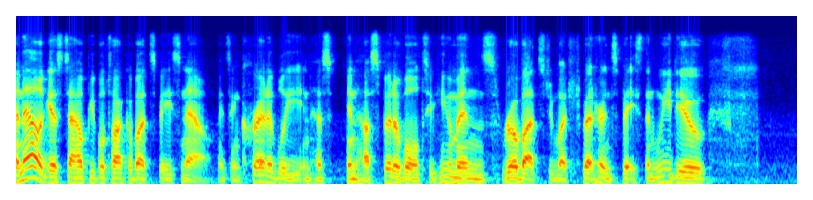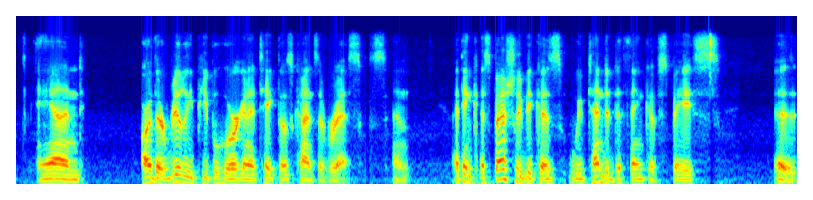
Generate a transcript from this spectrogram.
analogous to how people talk about space now. It's incredibly inhos- inhospitable to humans. Robots do much better in space than we do. And are there really people who are going to take those kinds of risks? And I think, especially because we've tended to think of space, uh,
